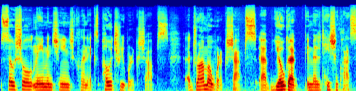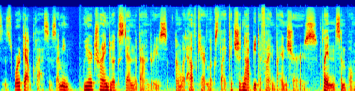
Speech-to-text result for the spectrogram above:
social name and change clinics, poetry workshops, uh, drama workshops, uh, yoga and meditation classes, workout classes. I mean, we are trying to extend the boundaries on what healthcare looks like. It should not be defined by insurers, plain and simple.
